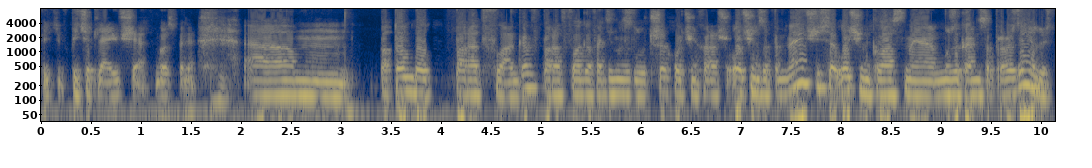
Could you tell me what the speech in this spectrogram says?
Впечат- Впечатляюще, господи. Ам, Потом был парад флагов. Парад флагов один из лучших, очень хорошо, очень запоминающийся, очень классное музыкальное сопровождение, то есть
